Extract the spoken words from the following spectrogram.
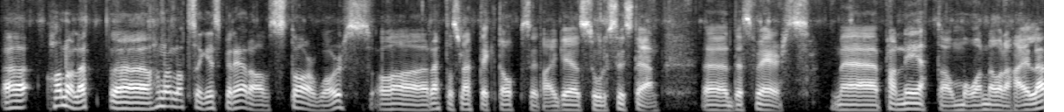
Uh, han, har lett, uh, han, har latt seg inspirere av Star Wars og har rett og slett dikta opp sitt eget solsystem, uh, The Spheres, med planeter og måner og det hele.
